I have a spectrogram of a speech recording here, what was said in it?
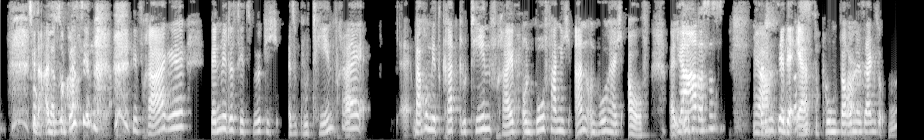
genau, also so ein bisschen die Frage, wenn wir das jetzt wirklich, also glutenfrei äh, warum jetzt gerade glutenfrei und wo fange ich an und wo höre ich auf? Weil ja, das ist ja, das ist ja der erste Punkt, warum wir sagen so. Mm,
